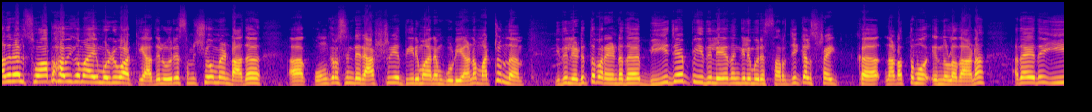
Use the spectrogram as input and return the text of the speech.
അതിനാൽ സ്വാഭാവികമായും ഒഴിവാക്കി. അതിൽ ഒരു സംശയവും വേണ്ട. അത് കോൺഗ്രസിന്റെ രാഷ്ട്രീയ തീരുമാനം കൂടിയാണ്. മറ്റൊന്ന് ഇതിൽ എടുത്തു പറയേണ്ടത് ബി ജെ പി ഇതിൽ ഏതെങ്കിലും ഒരു സർജിക്കൽ സ്ട്രൈക്ക് നടത്തുമോ എന്നുള്ളതാണ്. അതായത് ഈ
